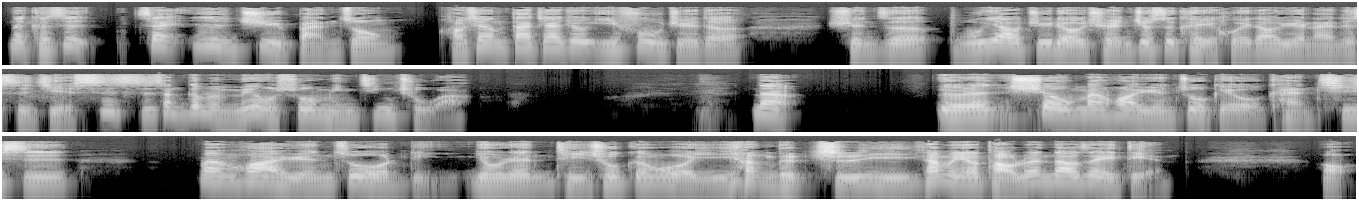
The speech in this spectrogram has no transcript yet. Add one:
那可是，在日剧版中，好像大家就一副觉得选择不要居留权就是可以回到原来的世界，事实上根本没有说明清楚啊。那有人秀漫画原作给我看，其实漫画原作里有人提出跟我一样的质疑，他们有讨论到这一点哦。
